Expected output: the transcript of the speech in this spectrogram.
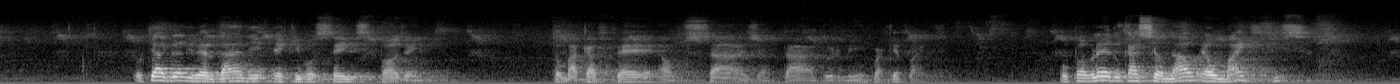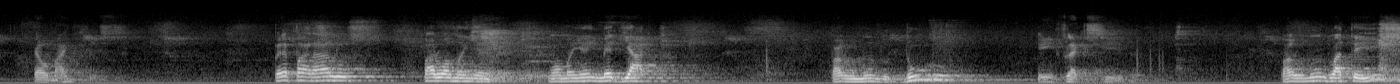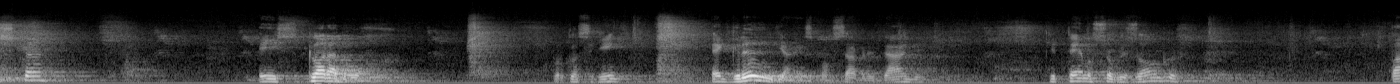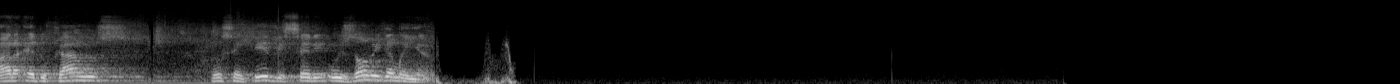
Porque a grande verdade é que vocês podem tomar café, almoçar, jantar, dormir em qualquer parte. O problema educacional é o mais difícil. É o mais difícil. Prepará-los para o amanhã, um amanhã imediato, para um mundo duro e inflexível, para um mundo ateísta e explorador. Por conseguinte, é grande a responsabilidade que temos sobre os ombros para educá-los no sentido de serem os homens da manhã.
